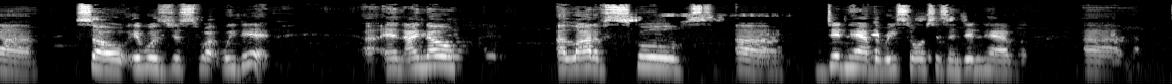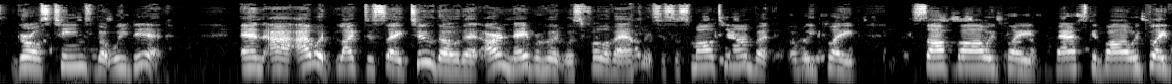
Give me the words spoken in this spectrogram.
Uh, so it was just what we did. Uh, and I know a lot of schools uh, didn't have the resources and didn't have uh, girls' teams, but we did. And I, I, would like to say, too, though, that our neighborhood was full of athletes. It's a small town, but we played softball, we played basketball, we played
